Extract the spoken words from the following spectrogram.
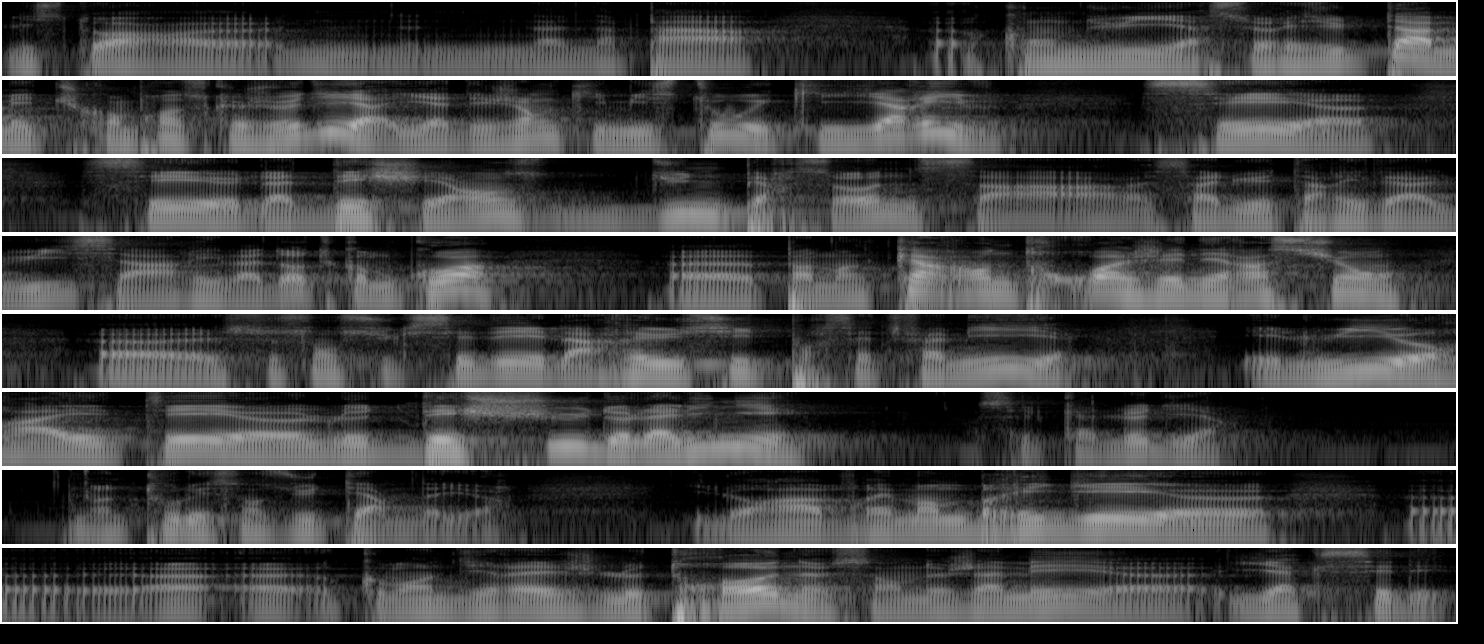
l'histoire euh, n'a pas conduit à ce résultat, mais tu comprends ce que je veux dire. Il y a des gens qui misent tout et qui y arrivent. C'est euh, la déchéance d'une personne, ça, ça lui est arrivé à lui, ça arrive à d'autres. Comme quoi, euh, pendant 43 générations se sont succédés la réussite pour cette famille, et lui aura été le déchu de la lignée. C'est le cas de le dire, dans tous les sens du terme d'ailleurs. Il aura vraiment brigué, comment dirais-je, le trône sans ne jamais y accéder.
